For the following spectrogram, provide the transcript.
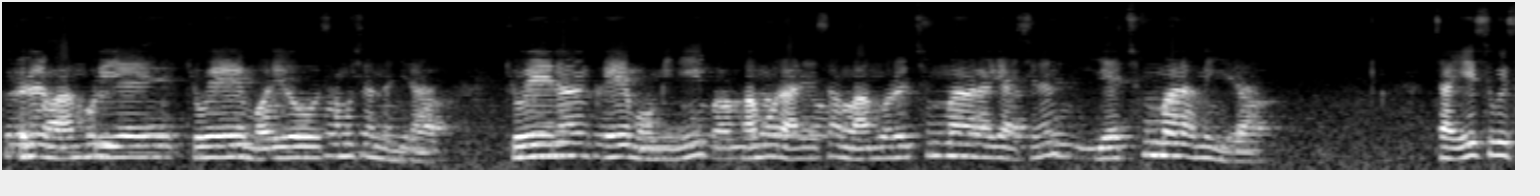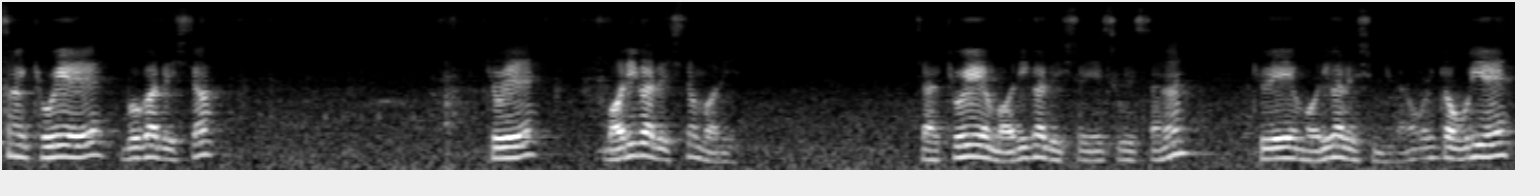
그를 만물 위에 교회의 머리로 삼으셨느니라. 교회는 그의 몸이니 만물 안에서 만물을 충만하게 하시는 이의 충만함이니라. 자, 예수 그리스도는 교회의 뭐가 되시죠? 교회의 머리가 되시죠, 머리. 자, 교회의 머리가 되시죠. 예수 그리스도는 교회의 머리가 되십니다. 그러니까 우리의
